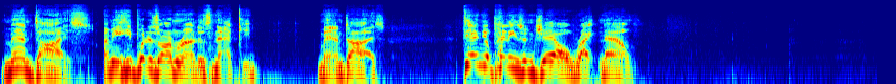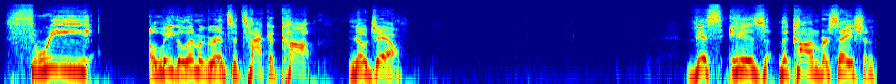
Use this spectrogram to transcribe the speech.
Man dies. I mean, he put his arm around his neck. He, man dies. Daniel Penny's in jail right now. Three illegal immigrants attack a cop, no jail. This is the conversation.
